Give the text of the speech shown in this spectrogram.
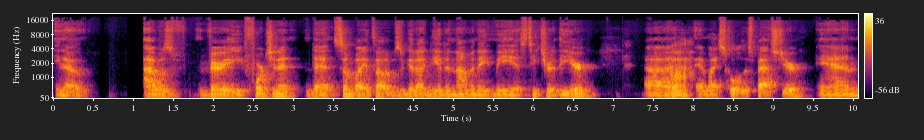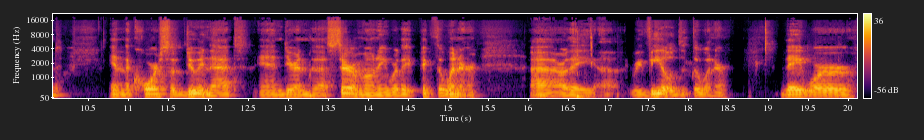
You know, I was very fortunate that somebody thought it was a good idea to nominate me as Teacher of the Year uh, ah. at my school this past year. And in the course of doing that, and during the ceremony where they picked the winner, uh, or they uh, revealed the winner, they were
